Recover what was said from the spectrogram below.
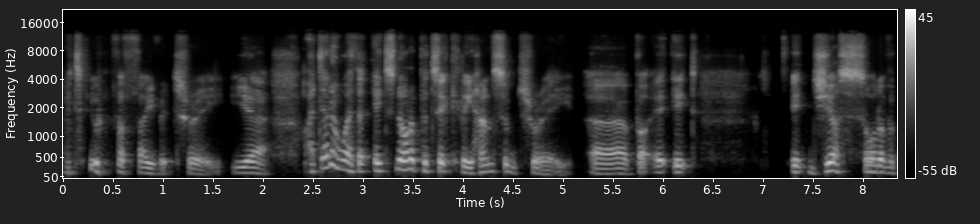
i do have a favorite tree yeah i don't know whether it's not a particularly handsome tree uh, but it, it it just sort of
